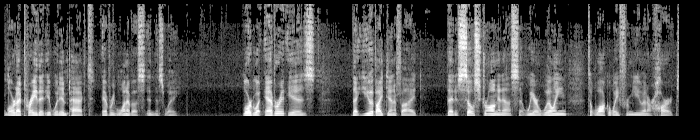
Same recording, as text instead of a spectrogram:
Lord, I pray that it would impact every one of us in this way. Lord, whatever it is that you have identified that is so strong in us that we are willing to walk away from you in our heart,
